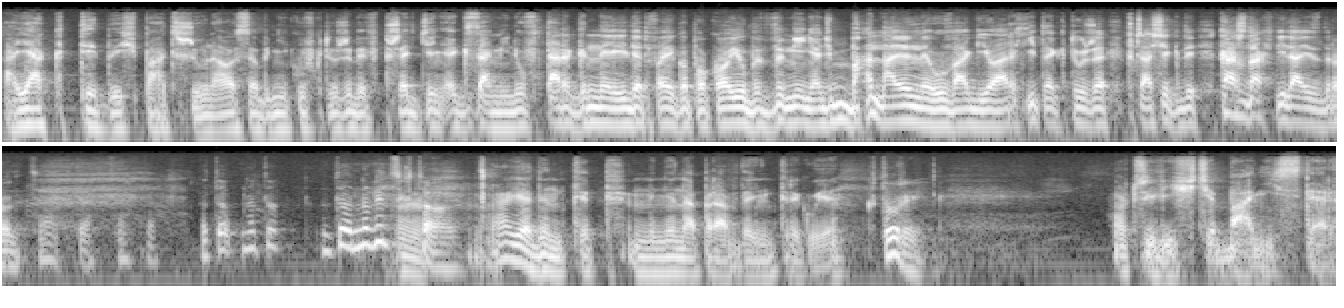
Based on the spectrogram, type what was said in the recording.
A jak ty byś patrzył na osobników, którzy by w przeddzień egzaminu wtargnęli do twojego pokoju, by wymieniać banalne uwagi o architekturze w czasie, gdy każda chwila jest droga? No to, no to, no, to, no więc kto? A jeden typ mnie naprawdę intryguje. Który? Oczywiście Bannister.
